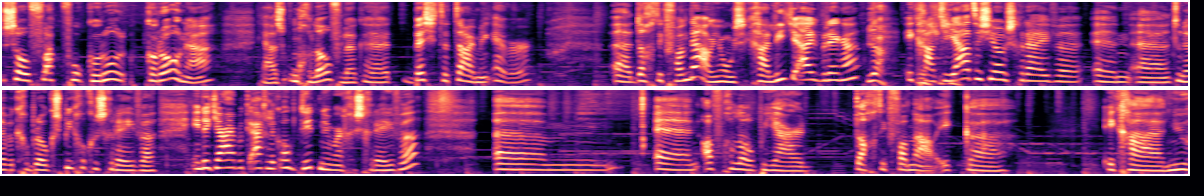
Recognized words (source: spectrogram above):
zo vlak voor coro- corona, ja, dat is ongelooflijk, eh, het beste timing ever. dacht ik van nou jongens, ik ga een liedje uitbrengen. Ja, Ik ga een theatershow schrijven. En toen heb ik Gebroken Spiegel geschreven. In dit jaar heb ik eigenlijk ook dit nummer geschreven. Ehm, en afgelopen jaar dacht ik van nou, ik, eh, ik ga nu,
